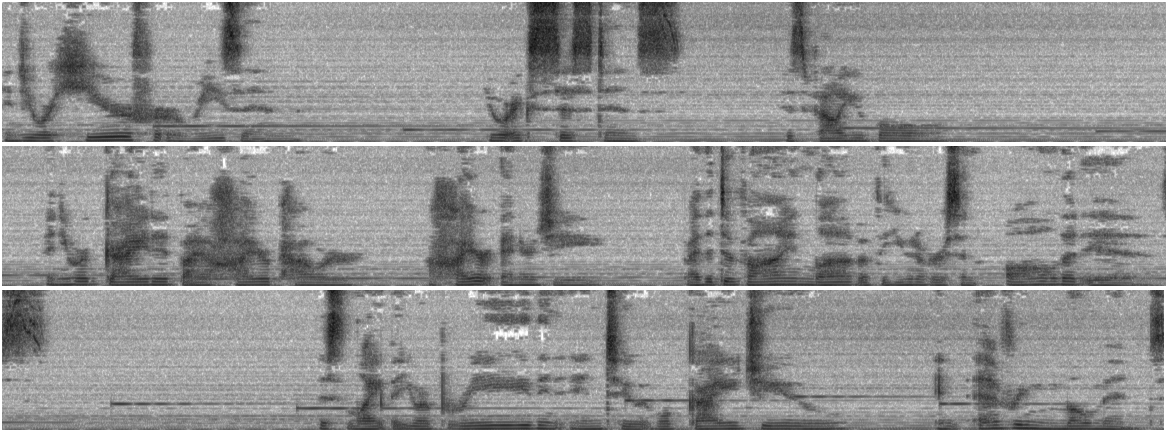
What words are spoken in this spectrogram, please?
and you are here for a reason. Your existence is valuable, and you are guided by a higher power, a higher energy, by the divine love of the universe and all that is. This light that you are breathing into, it will guide you in every moment.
